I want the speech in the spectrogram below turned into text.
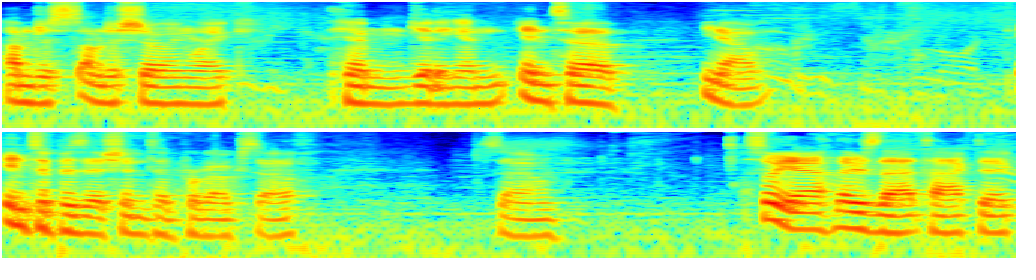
I'm just I'm just showing like him getting in into you know into position to provoke stuff. So so yeah, there's that tactic.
